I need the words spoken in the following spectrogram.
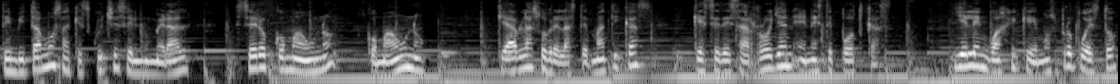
te invitamos a que escuches el numeral 0,1,1, que habla sobre las temáticas que se desarrollan en este podcast y el lenguaje que hemos propuesto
